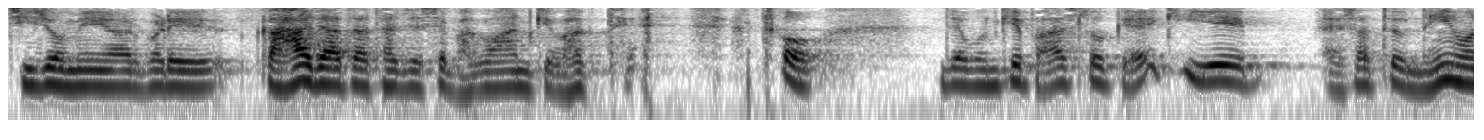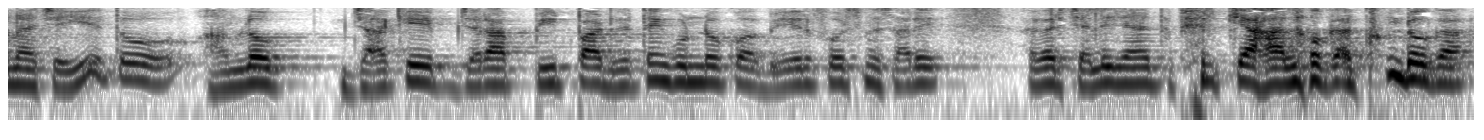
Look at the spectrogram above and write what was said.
चीज़ों में और बड़े कहा जाता था, जैसे भगवान के भक्त हैं। तो जब उनके पास लोग कहे कि ये ऐसा तो नहीं होना चाहिए तो हम लोग जाके जरा पीट पाट देते हैं गुंडों को। अब एयरफोर्स में सारे अगर चले जाएँ तो फिर क्या हाल होगा गुंडों का?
